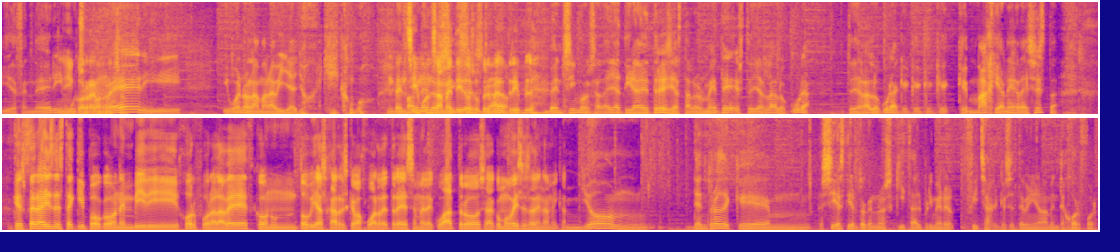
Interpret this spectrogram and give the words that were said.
Y defender y, Y mucho correr correr, y, y bueno, la maravilla yo aquí como... Ben Simmons ha metido Sixers, su primer claro. triple. Ben Simmons ahora ya tira de tres y hasta los mete, esto ya es la locura. Ya es la locura, ¿qué, qué, qué- qué- qué magia negra es esta? ¿Qué esperáis de este equipo con Embiid y Horford a la vez? Con un Tobias Harris que va a jugar de 3, M de 4. O sea, ¿cómo veis esa dinámica? Yo, mm, dentro de que mm, sí es cierto que no es quizá el primer fichaje que se te venía a la mente Horford,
